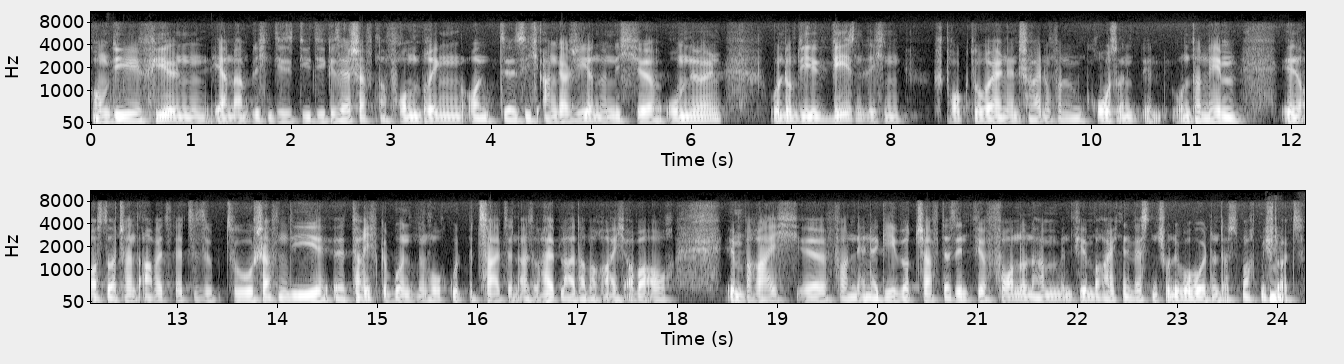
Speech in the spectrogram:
Um die vielen Ehrenamtlichen, die die, die Gesellschaft nach vorn bringen und äh, sich engagieren und nicht äh, rumnöhlen. Und um die wesentlichen strukturellen Entscheidungen von Großunternehmen in Ostdeutschland Arbeitsplätze zu, zu schaffen, die äh, tarifgebunden und hochgut bezahlt sind, also Halbleiterbereich, aber auch im Bereich äh, von Energiewirtschaft. Da sind wir vorne und haben in vielen Bereichen den Westen schon überholt und das macht mich hm. stolz.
